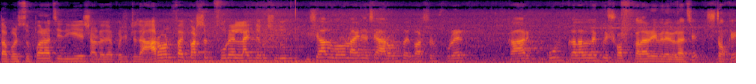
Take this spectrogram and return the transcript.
তারপর সুপার আছে দিয়ে ষাট হাজার, পঁয়ষট্টি হাজার। আর ওয়ান ফাইভ পার্সেন্ট ফোরের লাইন দেখো শুধু। বিশাল বড় লাইন আছে আর ওয়ান ফাইভ পার্সেন্ট ফোরের কার কোন কালার লাগবে, সব কালার অ্যাভেলেবেল আছে স্টকে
